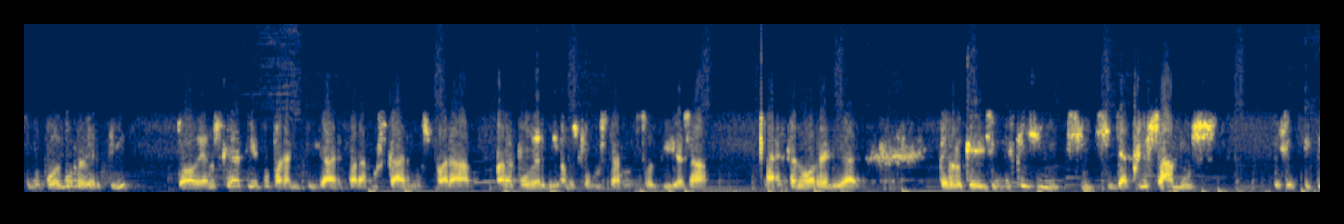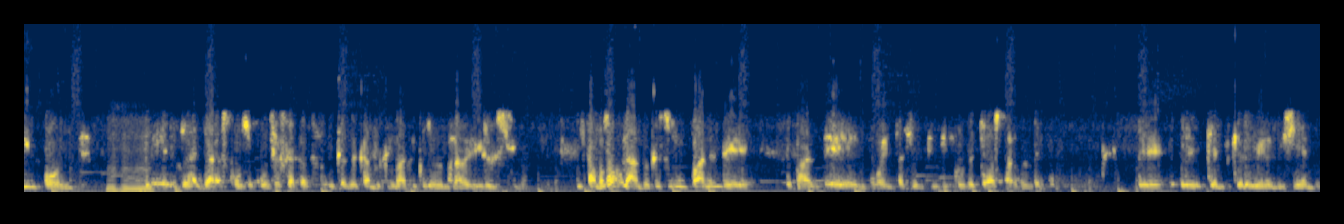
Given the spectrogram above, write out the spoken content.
que no podemos revertir, todavía nos queda tiempo para mitigar, para ajustarnos, para, para poder, digamos, que ajustar nuestros días a, esta nueva realidad. Pero lo que dicen es que si, si, ya cruzamos ese tipping point, eh, ya, las consecuencias catastróficas del cambio climático se nos van a venir encima. Estamos hablando que esto es un panel de, de más de 90 científicos de todas partes del mundo eh, eh, que, lo vienen diciendo.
